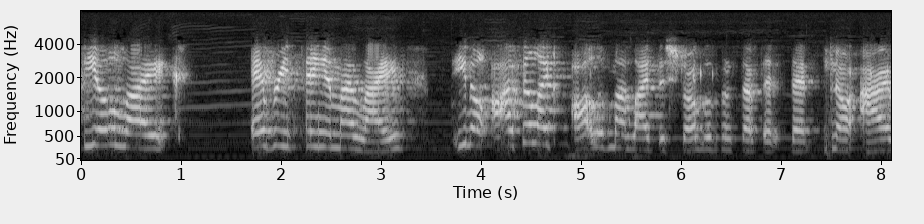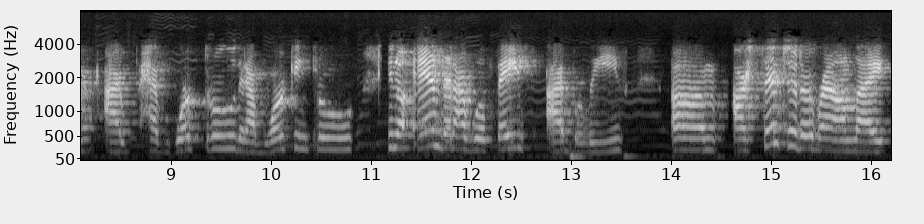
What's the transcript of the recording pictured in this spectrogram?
feel like everything in my life, you know, I feel like all of my life, the struggles and stuff that, that you know, I've, I have worked through, that I'm working through, you know, and that I will face, I believe, um, are centered around like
